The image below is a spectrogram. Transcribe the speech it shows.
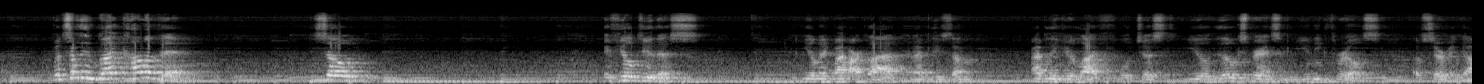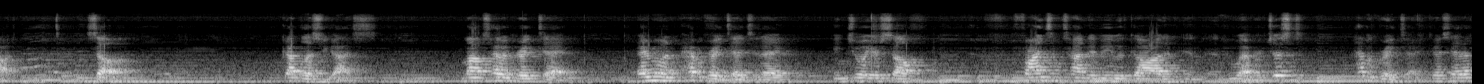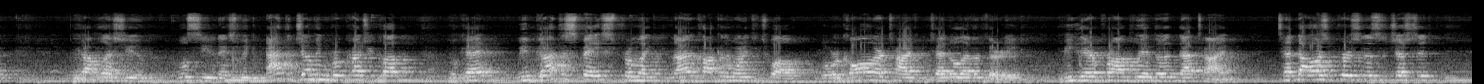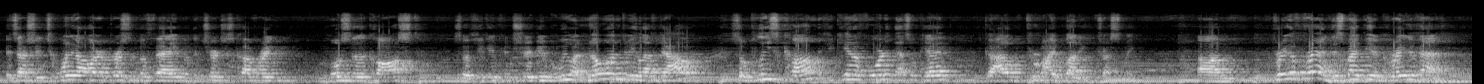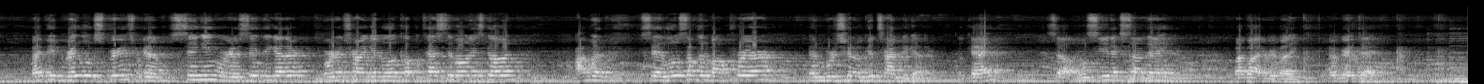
but something might come of it. So, if you'll do this, you'll make my heart glad, and I believe some. I believe your life will just you'll, you'll experience some unique thrills of serving God. So, God bless you guys. Moms, have a great day. Everyone, have a great day today. Enjoy yourself. Find some time to be with God and, and, whoever. Just have a great day. Can I say that? God bless you. We'll see you next week at the Jumping Brook Country Club. Okay? We've got the space from like 9 o'clock in the morning to 12, but we're calling our time from 10 to 11.30. Be there promptly at the, that time. $10 a person is suggested. It's actually $20 a person buffet, but the church is covering most of the cost. So if you can contribute, but we want no one to be left out. So please come. If you can't afford it, that's okay. God will provide money. Trust me. Um, bring a friend. This might be a great event. Might be a great little experience. We're going to be singing. We're going to sing together. We're going to try and get a little couple testimonies going. I'm going to say a little something about prayer, and we're just going to have a good time together. Okay? So we'll see you next Sunday. Bye bye, everybody. Have a great day.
